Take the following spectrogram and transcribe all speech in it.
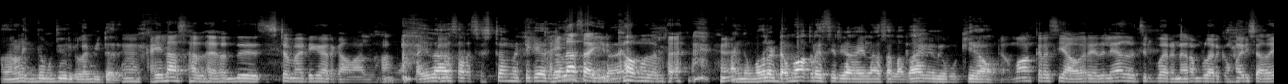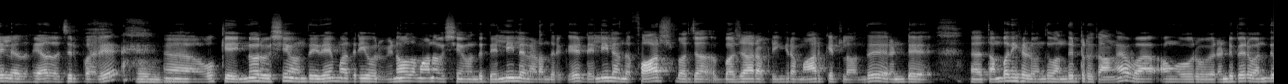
அதனால இந்த முதியவர் கிளம்பிட்டாரு. கைலாசால வந்து சிஸ்டமேட்டிக்கா இருக்காம எல்லாம். கைலாசால சிஸ்டமேட்டிக்கா கைலாசா இருக்கா முதல்ல? அங்க முதல்ல டெமோக்ரஸி இருக்கா கைலாசால? தான் எங்களுக்கு முக்கியம். டெமோக்ரஸி அவர் எதுலயாவது வச்சிருப்பாரு நரம்புல இருக்க மாதிரி சதையில எதுலயாவது வச்சிருப்பாரு. ஓகே இன்னொரு விஷயம் வந்து இதே மாதிரி ஒரு வினோதமான விஷயம் வந்து டெல்லியில நடந்திருக்கு. டெல்லியில அந்த ஃபார்ஸ் பஜா பஜார் அப்படிங்கிற மார்க்கெட்ல வந்து ரெண்டு தம்பதிகள் வந்து வந்துட்டு இருக்காங்க அவங்க ஒரு ரெண்டு பேர் வந்து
